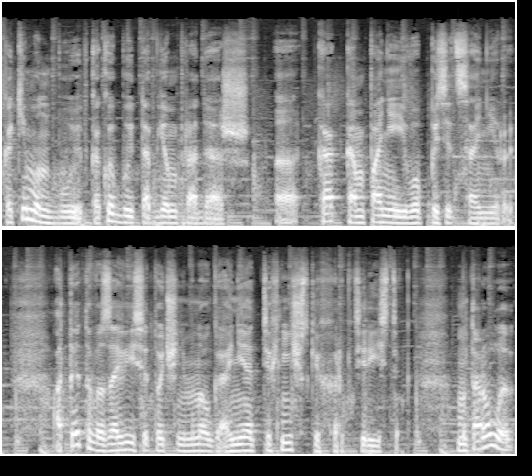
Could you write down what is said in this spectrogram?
Каким он будет, какой будет объем продаж, а, как компания его позиционирует. От этого зависит очень много, а не от технических характеристик. Motorola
